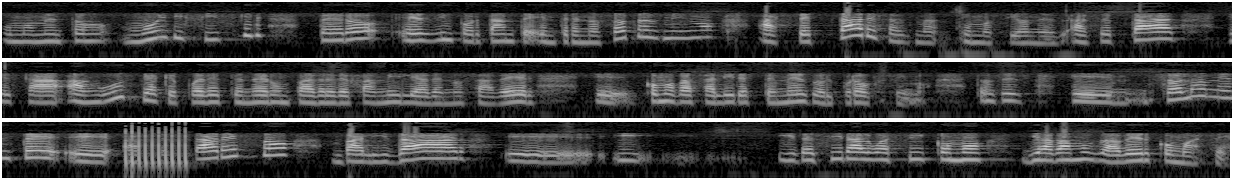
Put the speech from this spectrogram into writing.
un momento muy difícil, pero es importante entre nosotros mismos aceptar esas emociones, aceptar esa angustia que puede tener un padre de familia de no saber eh, cómo va a salir este mes o el próximo. Entonces, eh, solamente eh, aceptar eso, validar y, y decir algo así como ya vamos a ver cómo hacer,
